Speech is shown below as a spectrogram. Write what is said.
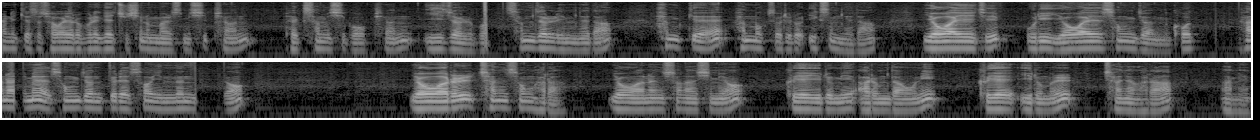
하나님께서 저와 여러분에게 주시는 말씀 시편 135편 2절과 3절입니다. 함께 한 목소리로 읽습니다. 여호와의 집 우리 여호와의 성전 곧 하나님의 성전 뜰에 서 있는 여 여호와를 찬송하라 여호와는 선하시며 그의 이름이 아름다우니 그의 이름을 찬양하라 아멘.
